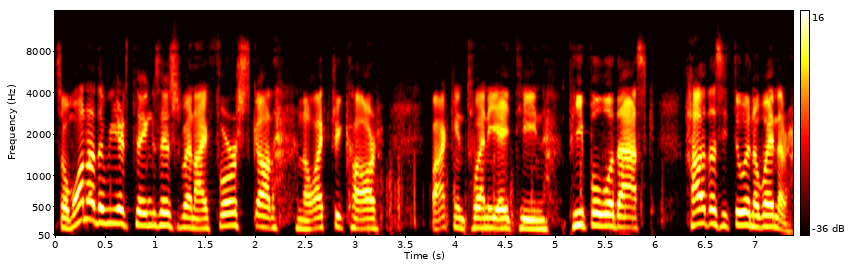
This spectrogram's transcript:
So one of the weird things is when I first got an electric car back in 2018, people would ask, how does it do in the winter?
